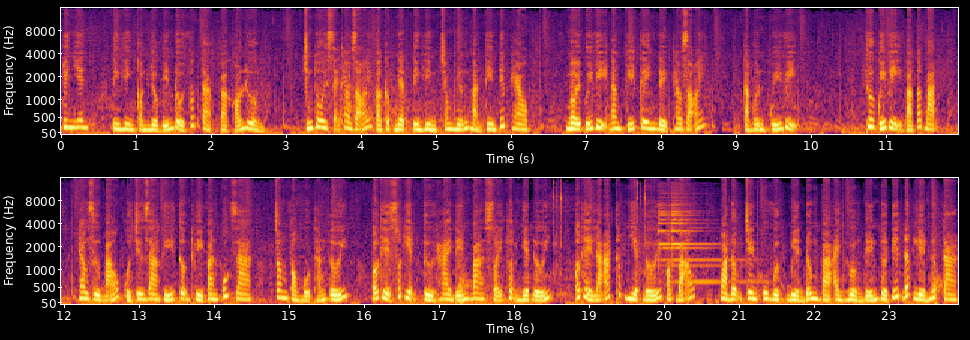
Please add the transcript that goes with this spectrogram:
Tuy nhiên, tình hình còn nhiều biến đổi phức tạp và khó lường. Chúng tôi sẽ theo dõi và cập nhật tình hình trong những bản tin tiếp theo. Mời quý vị đăng ký kênh để theo dõi. Cảm ơn quý vị. Thưa quý vị và các bạn, theo dự báo của chuyên gia khí tượng thủy văn quốc gia, trong vòng một tháng tới, có thể xuất hiện từ 2 đến 3 xoáy thuận nhiệt đới, có thể là áp thấp nhiệt đới hoặc bão, hoạt động trên khu vực Biển Đông và ảnh hưởng đến thời tiết đất liền nước ta.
